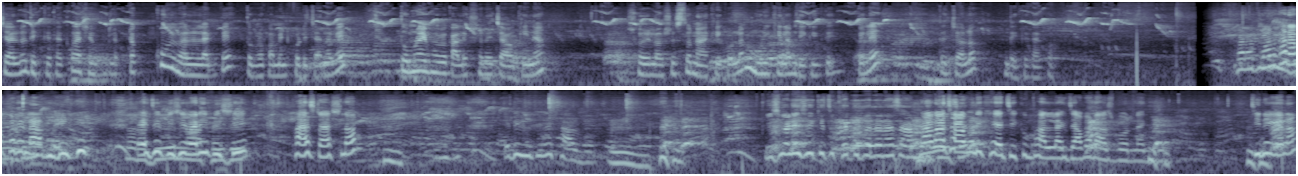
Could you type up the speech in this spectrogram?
চলো দেখতে থাকো আশা করি ব্লগটা খুবই ভালো লাগবে তোমরা কমেন্ট করে জানাবে তোমরা এইভাবে কালেকশনে চাও কি না শরীর অসুস্থ না খেয়ে করলাম মুড়ি খেলাম দেখতে পেলে। তো চলো দেখতে থাকো। মন খারাপ করে লাভ নেই। এই যে পিসি বাড়ি পিসি ফার্স্ট আসলাম। এটা ইউটিউবে ছাড়বো। পিছনে এসে কিছু খেতে পেলে না না না চা খেয়েছি খুব ভালো লাগছে আবার আসব না একদিন। চিনে গেলাম?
